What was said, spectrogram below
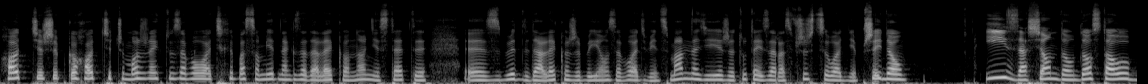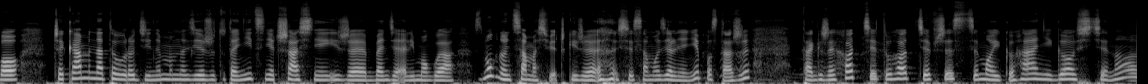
Chodźcie szybko, chodźcie. Czy można ich tu zawołać? Chyba są jednak za daleko. No niestety e, zbyt daleko, żeby ją zawołać, więc mam nadzieję, że tutaj zaraz wszyscy ładnie przyjdą i zasiądą do stołu, bo czekamy na te urodziny. Mam nadzieję, że tutaj nic nie trzaśnie i że będzie Eli mogła zmugnąć sama świeczki, że się samodzielnie nie postarzy. Także chodźcie tu, chodźcie wszyscy moi kochani goście. No,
